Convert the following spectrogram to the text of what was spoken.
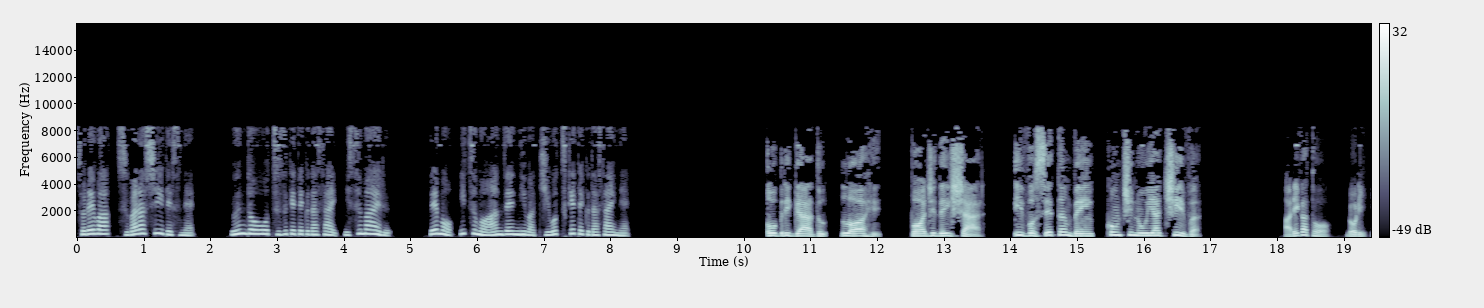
それは素晴らしいですね。運動を続けてください、イスマエル。でも、いつも安全には気をつけてくださいね。Obrigado, Lori. Pode deixar. E você também, continue ativa. ありがとう、ロリ。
